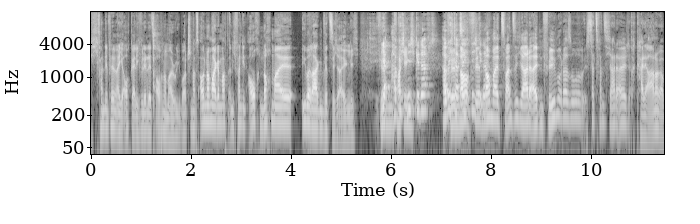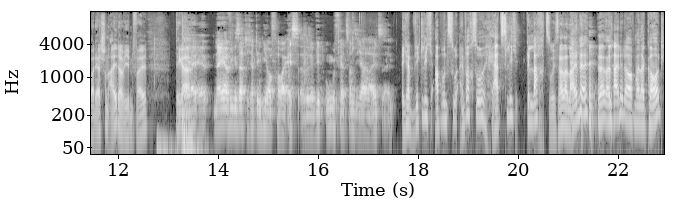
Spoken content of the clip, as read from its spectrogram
ich fand den Film eigentlich auch geil. Ich will den jetzt auch noch mal rewatchen. Hab's auch noch mal gemacht und ich fand ihn auch noch mal überragend witzig eigentlich. Für ja, habe ich nicht gedacht. Habe ich tatsächlich noch, nicht gedacht. Für noch mal 20 Jahre alten Film oder so. Ist der 20 Jahre alt? Ach, keine Ahnung, aber der ist schon alt auf jeden Fall. Digga. Naja, naja, wie gesagt, ich habe den hier auf VHS, also der wird ungefähr 20 Jahre alt sein. Ich habe wirklich ab und zu einfach so herzlich gelacht. So, ich saß alleine, saß alleine da auf meiner Couch,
